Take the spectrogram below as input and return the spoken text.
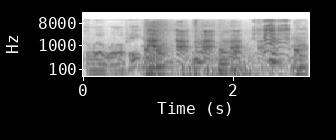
the little willow peak. Ah, ah, ah,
